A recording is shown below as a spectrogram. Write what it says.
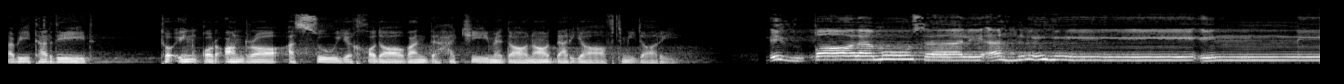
و بی تردید تو این قرآن را از سوی خداوند حکیم دانا دریافت می‌داری. إذ قال موسى لأهله إني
